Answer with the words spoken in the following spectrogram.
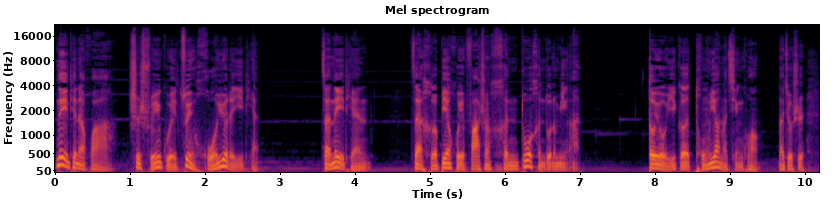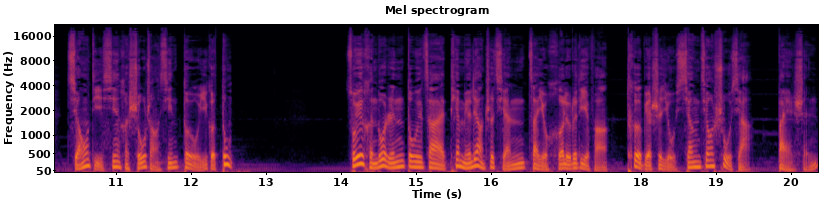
那天的话是水鬼最活跃的一天，在那天，在河边会发生很多很多的命案，都有一个同样的情况。那就是脚底心和手掌心都有一个洞，所以很多人都会在天没亮之前，在有河流的地方，特别是有香蕉树下拜神。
